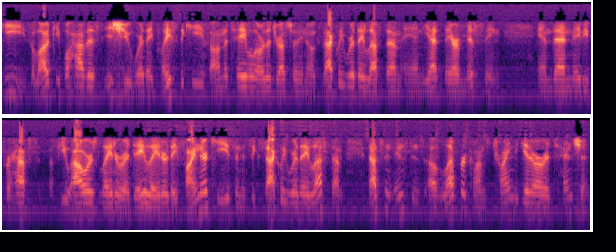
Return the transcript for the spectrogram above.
keys. A lot of people have this issue where they place the keys on the table or the dresser, they know exactly where they left them, and yet they are missing. And then maybe perhaps a few hours later or a day later, they find their keys and it's exactly where they left them. That's an instance of leprechauns trying to get our attention.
